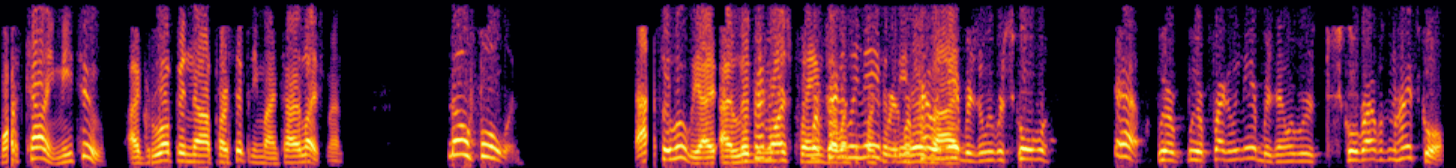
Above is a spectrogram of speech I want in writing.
Morris County, me too. I grew up in uh, Parsippany my entire life, man. No fooling. Absolutely. I, I lived in Morris Plains. We're practically neighbors. We're practically neighbors, and we were school. Yeah, we were we were practically neighbors, and we were school rivals in high school.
